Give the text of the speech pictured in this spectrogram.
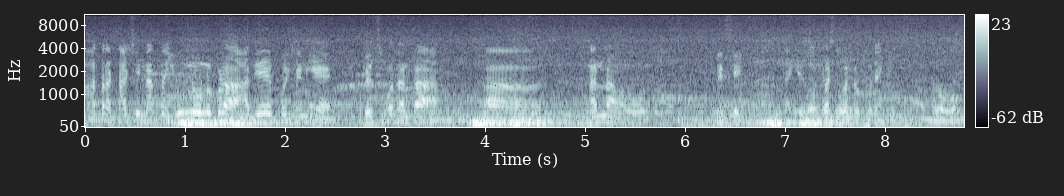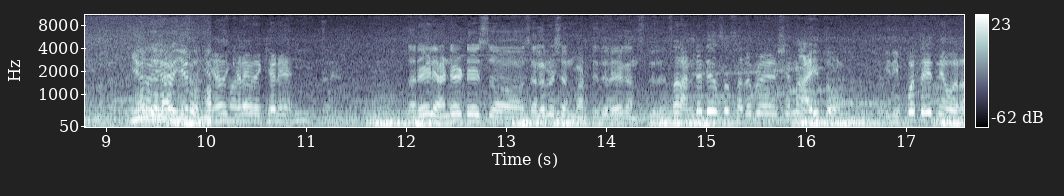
ಆ ಥರ ಕಾಶಿನಾಥ್ನ ಇವ್ರನ್ನೂ ಕೂಡ ಅದೇ ಪೊಸಿಷನ್ಗೆ ಬೆಳೆಸ್ಬೋದಂತ ಆ, ನನ್ನ ಒಂದು message but wonderful thank you ಕೆಳಗೆ ಕೇಳಿ ಸರ್ ಹೇಳಿ ಹಂಡ್ರೆಡ್ ಡೇಸ್ ಸೆಲೆಬ್ರೇಷನ್ ಮಾಡ್ತಿದ್ದಾರೆ? ಹೇಗೆ ಅನಿಸ್ತಿದೆ? ಸರ್ ಹಂಡ್ರೆಡ್ ಡೇಸ್ ಸೆಲೆಬ್ರೇಷನ್ ಆಯಿತು. ಇದು ಇಪ್ಪತ್ತೈದನೇ ವಾರ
